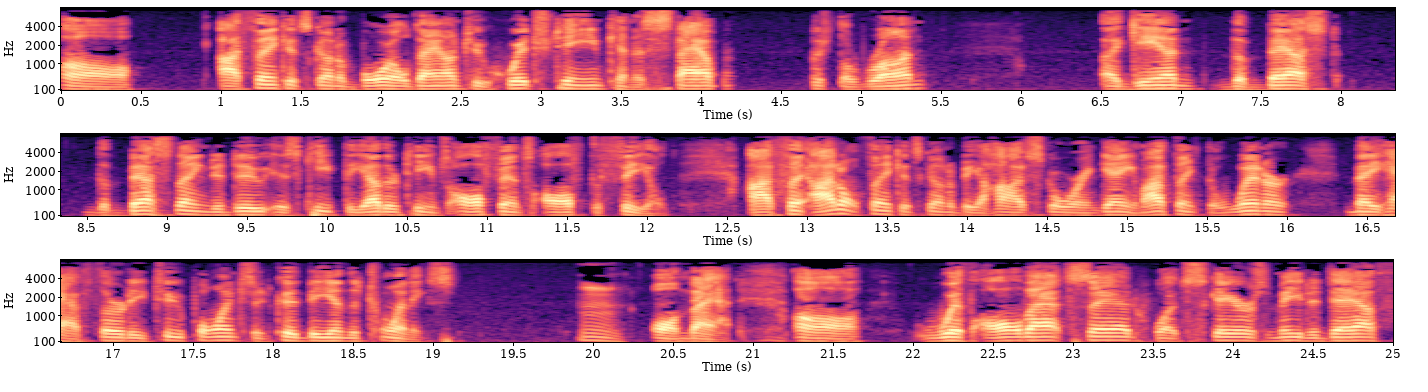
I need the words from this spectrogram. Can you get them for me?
Uh, I think it's going to boil down to which team can establish the run. Again, the best, the best thing to do is keep the other team's offense off the field. I think, I don't think it's going to be a high scoring game. I think the winner may have 32 points. It could be in the 20s Mm. on that. Uh, with all that said, what scares me to death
